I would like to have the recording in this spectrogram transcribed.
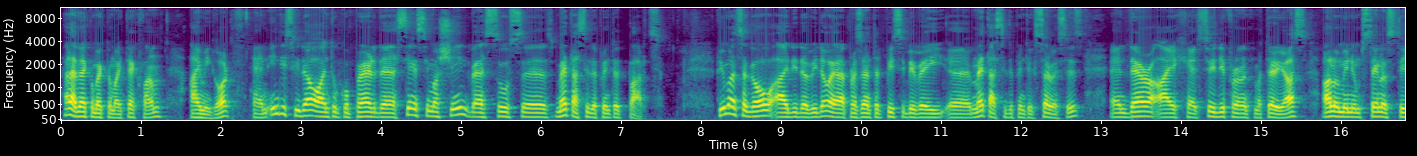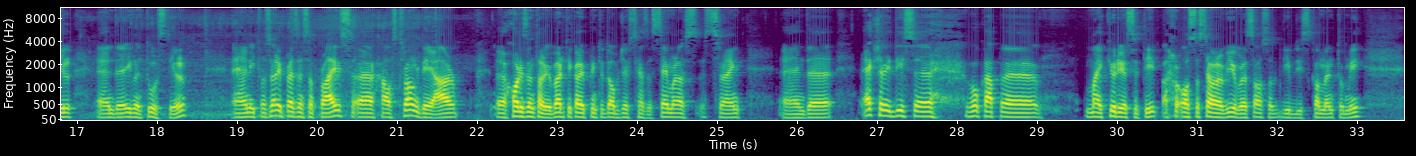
Hello, welcome back to my Tech Fun. I'm Igor, and in this video I want to compare the CNC machine versus uh, metal 3D printed parts. A few months ago I did a video where I presented PCBWay uh, metal 3D printing services, and there I had three different materials, aluminum, stainless steel, and uh, even tool steel. And it was very pleasant surprise uh, how strong they are. Uh, horizontally, vertically printed objects has the same strength, and uh, actually this uh, woke up my curiosity, also several viewers also give this comment to me,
